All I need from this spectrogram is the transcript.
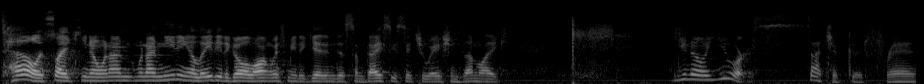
tell. It's like, you know, when I'm, when I'm needing a lady to go along with me to get into some dicey situations, I'm like, you know, you are such a good friend.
